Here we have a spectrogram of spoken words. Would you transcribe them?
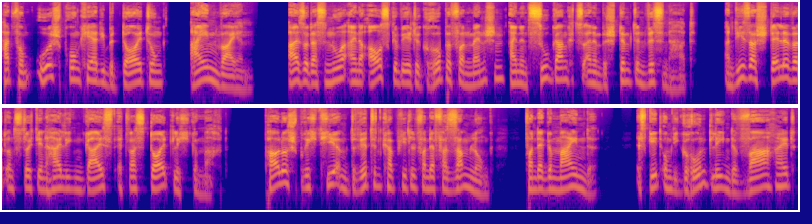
hat vom Ursprung her die Bedeutung einweihen, also dass nur eine ausgewählte Gruppe von Menschen einen Zugang zu einem bestimmten Wissen hat. An dieser Stelle wird uns durch den Heiligen Geist etwas deutlich gemacht. Paulus spricht hier im dritten Kapitel von der Versammlung, von der Gemeinde. Es geht um die grundlegende Wahrheit,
